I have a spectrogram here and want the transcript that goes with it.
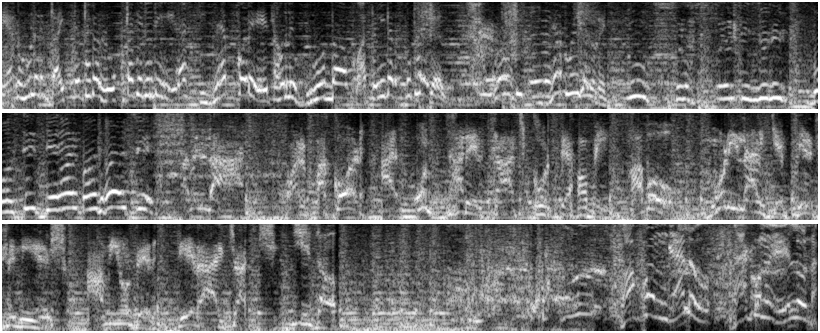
ম্যানহোলের দায়িত্বে থাকা লোকটাকে যদি এরা কিডন্যাপ করে তাহলে হুড়োদা পাটালিদা কোথায় গেল? ওরাও কি কিডন্যাপ হয়ে গেল নাকি? ওরা ওরা তিনজনেই বসের ডেরায় বাঁধা আছে। হাবিলদার ধরপাকড় আর উদ্ধারের কাজ করতে হবে। ভাবো মরিলালকে বেঁধে নিয়ে এসো। আমি ওদের ডেরায় যাচ্ছি। কখন গেল? এখনও এলো না।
